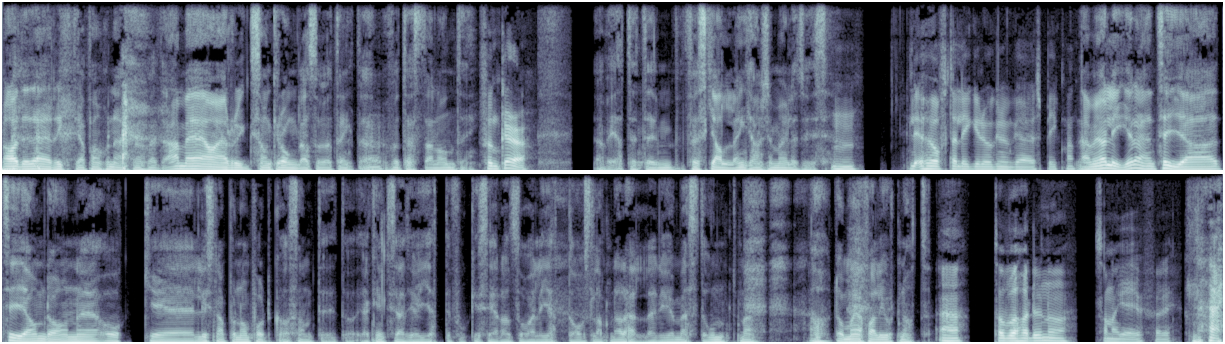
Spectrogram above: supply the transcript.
Ja, det där är riktiga pensionärspoäng. Ja, men jag har en rygg som krånglar så jag tänkte Mm. jag får testa någonting. Funkar det? Jag vet inte, för skallen kanske möjligtvis. Mm. Hur ofta ligger du och gnuggar spikmatta? Nej, men jag ligger där en tia, tia om dagen eh, och eh, lyssnar på någon podcast samtidigt. Och jag kan inte säga att jag är jättefokuserad så eller jätteavslappnad heller. Det gör mest ont men ja, de har i alla fall gjort något. Ja. Tobbe, har du några sådana grejer för dig? Nej,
